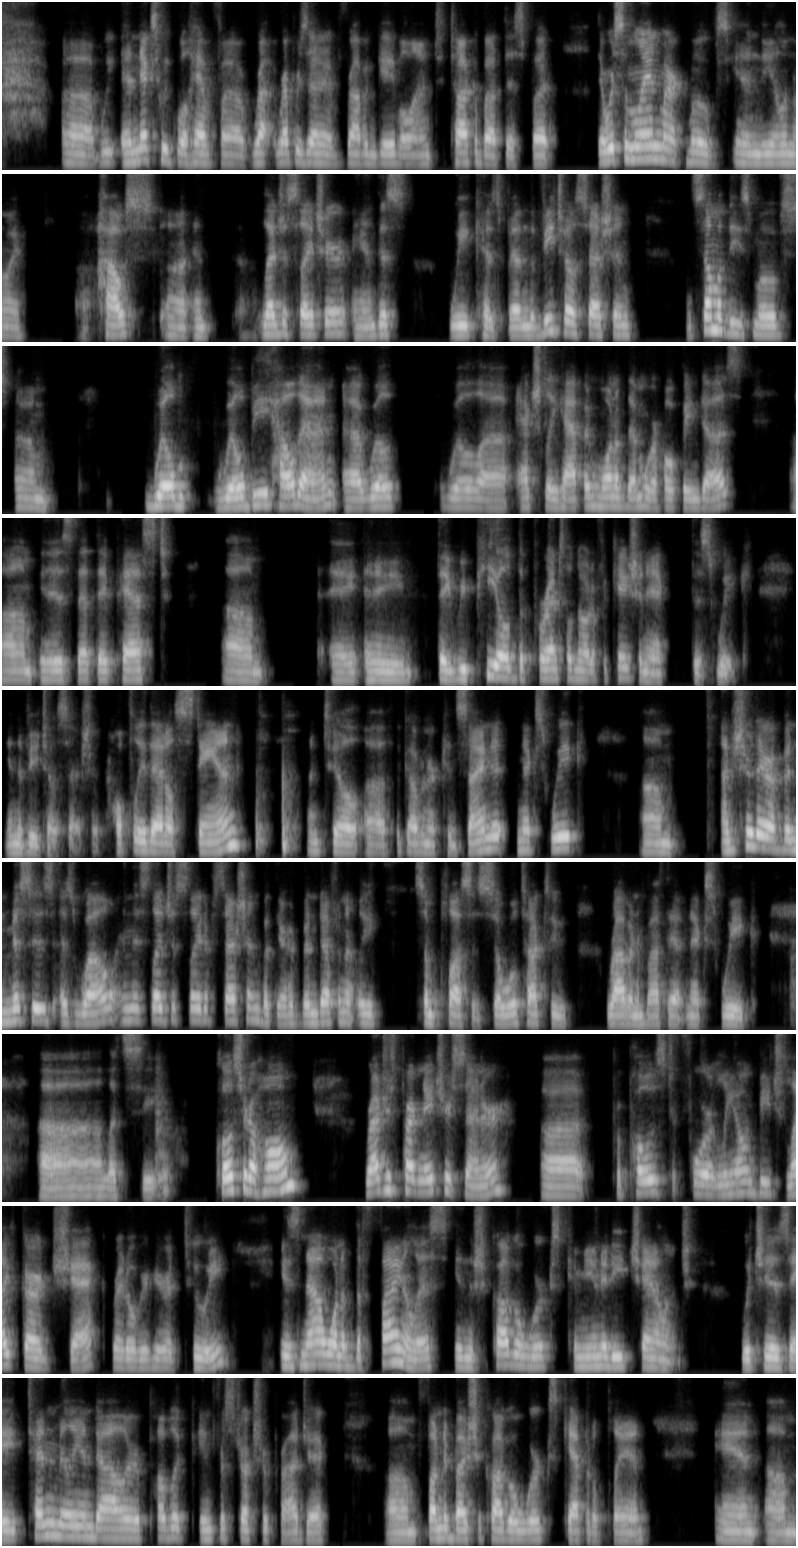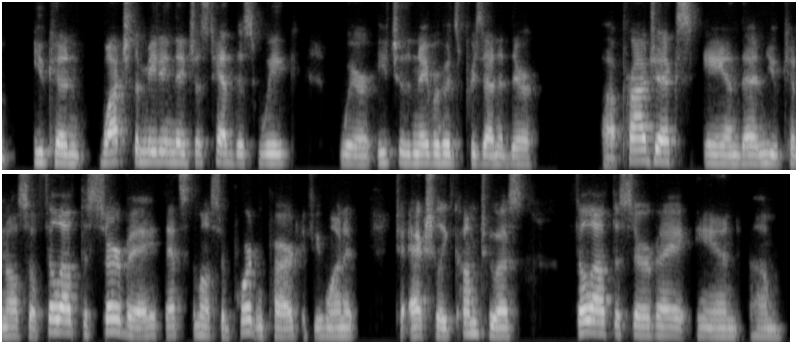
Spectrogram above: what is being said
uh, we and next week we'll have uh, Re Representative Robyn Gabel on to talk about this. But there were some landmark moves in the Illinois uh, House uh, and legislature, and this week has been the veto session. And some of these moves um, will will be held on. Uh, will will actually happen. One of them we're hoping does um, is that they passed um, a, a they repealed the Parental Notification Act this week in the veto session. Hopefully that'll stand until uh, the governor can sign it next week. Um, I'm sure there have been misses as well in this legislative session, but there have been definitely some pluses. So we'll talk to Robyn about that next week. Uh, let's see. Closer to home, Rogers Park Nature Center uh, proposed for Leone Beach Lifeguard Shack right over here at Touhy is now one of the finalists in the Chicago Works Community Challenge, which is a $10 million public infrastructure project um, funded by Chicago Works Capital Plan. And um, you can watch the meeting they just had this week where each of the neighborhoods presented their uh, projects. And then you can also fill out the survey. That's the most important part if you want it to actually come to us, fill out the survey and um,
